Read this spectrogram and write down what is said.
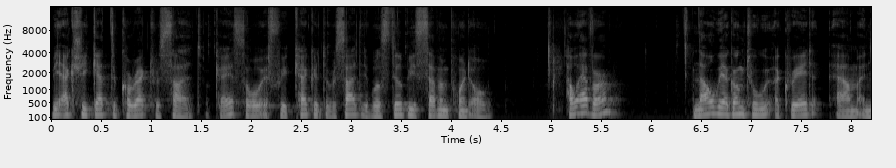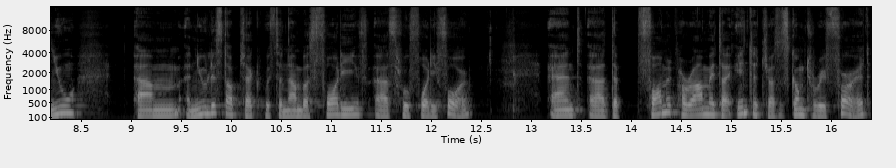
we actually get the correct result. Okay, so if we calculate the result, it will still be 7.0. However, now we are going to uh, create um, a new um, a new list object with the numbers 40 uh, through 44 and uh, the formal parameter integers is going to refer it.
